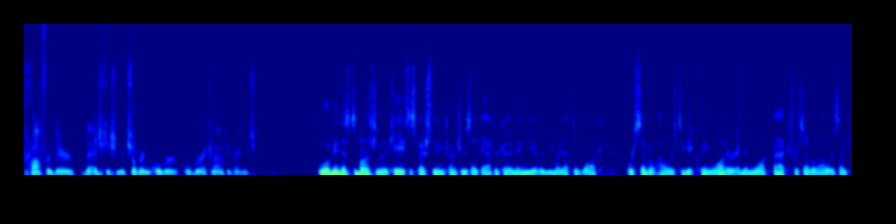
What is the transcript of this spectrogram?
proffer their the education of their children over over economic advantage. Well, I mean that's demonstrably the case, especially in countries like Africa and India, where you might have to walk for several hours to get clean water and then walk back for several hours. Like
